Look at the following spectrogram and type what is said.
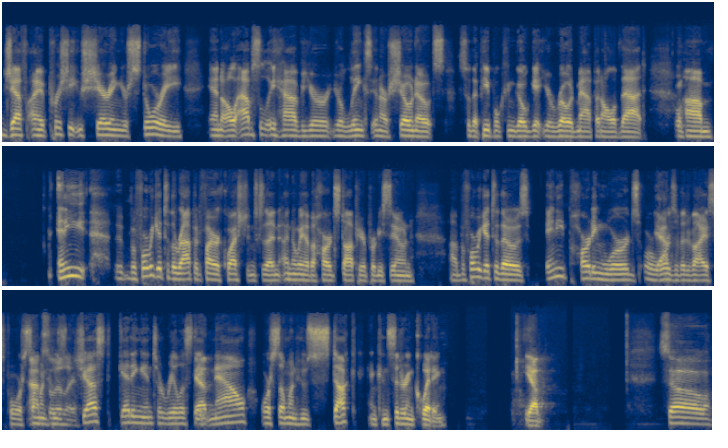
Jeff, I appreciate you sharing your story, and I'll absolutely have your your links in our show notes so that people can go get your roadmap and all of that. Cool. Um, any before we get to the rapid fire questions, because I, I, know we have a hard stop here pretty soon. Uh, before we get to those, any parting words or yeah. words of advice for someone Absolutely. who's just getting into real estate yep. now, or someone who's stuck and considering quitting? Yep. So,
